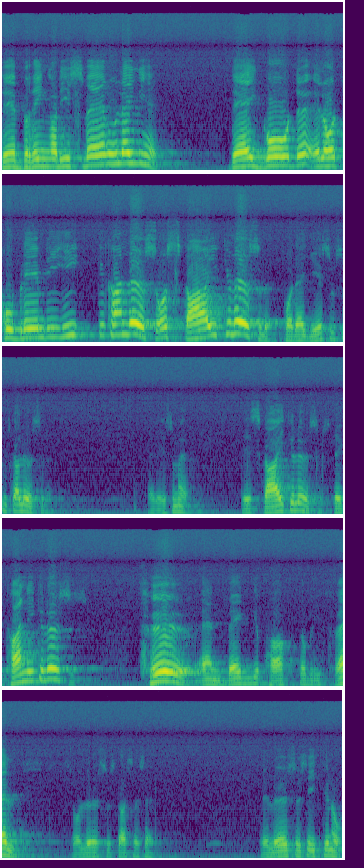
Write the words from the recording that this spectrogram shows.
Det bringer de svære uleilighet. Det er en gåte eller et problem de ikke kan løse, og skal ikke løse det, for det er Jesus som skal løse det. Det er det som er. Det skal ikke løses. Det kan ikke løses før en begge parter blir frelst. Så løses det av seg selv. Det løses ikke nå.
